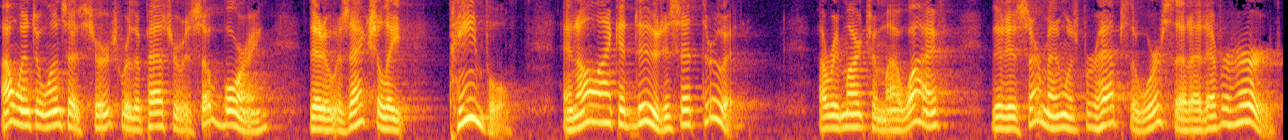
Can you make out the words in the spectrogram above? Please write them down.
I went to one such church where the pastor was so boring that it was actually painful, and all I could do to sit through it. I remarked to my wife that his sermon was perhaps the worst that I'd ever heard.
